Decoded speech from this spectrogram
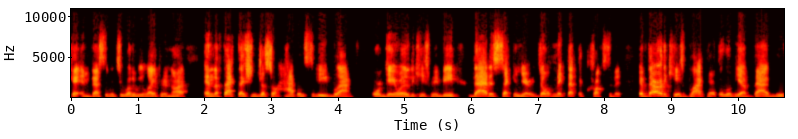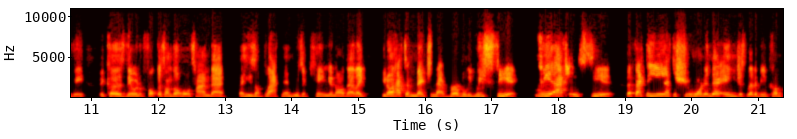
get invested into, whether we like it or not. And the fact that she just so happens to be black or gay, or whatever the case may be, that is secondary. Don't make that the crux of it. If that were the case, Black Panther would be a bad movie because they would focus on the whole time that that he's a black man who's a king and all that. Like you don't have to mention that verbally. We see it. We actually see it. The fact that you didn't have to shoehorn in there and you just let it become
